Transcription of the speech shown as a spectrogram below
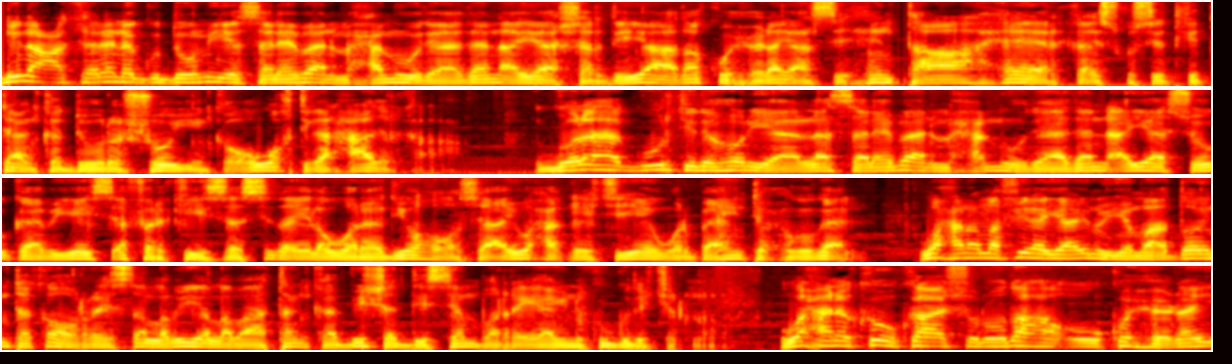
dhinaca kalena guddoomiya saleebaan maxamuud aadan ayaa shardiyo adag ku xidhay ansixinta xeerka isku-sidkitaanka doorashooyinka oo wakhtigan xaadirka ah golaha guurtida horyaala saleebaan maxamuud aadan ayaa soo gaabiyey safarkiisa sida ilawareedyo hoose ay u xaqiijiyeen warbaahinta xogogaal. Waxaana la filayaa inuu yimaado inta ka horraysa labiyo labaatanka bisha disembar ee aynu ku guda jirno. Waxaana kowkaa shuruudaha uu ku xidhay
